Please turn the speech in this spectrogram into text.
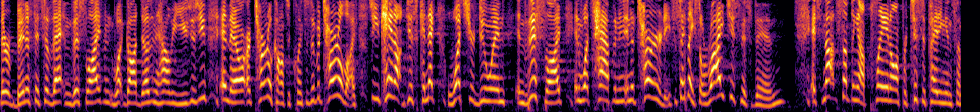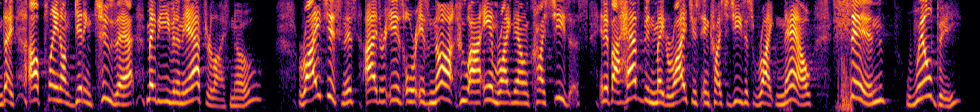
there are benefits of that in this life and what God does and how He uses you, and there are eternal consequences of eternal life. So you cannot disconnect what you're doing in this life and what's happening in eternity. It's the same thing. So righteousness then, it's not something I plan on participating in someday. I'll plan on getting to that, maybe even in the afterlife. No. Righteousness either is or is not who I am right now in Christ Jesus. And if I have been made righteous in Christ Jesus right now, sin will be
